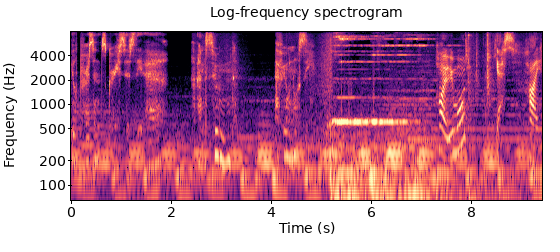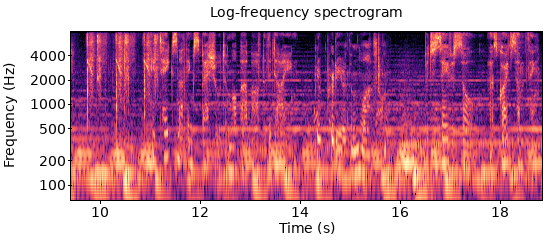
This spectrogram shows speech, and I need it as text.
your presence graces the air, and soon everyone will see. Hi, you Maud? Yes, hi. It takes nothing special to mop up after the dying, You're prettier than the last one. but to save a soul, that's quite something.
